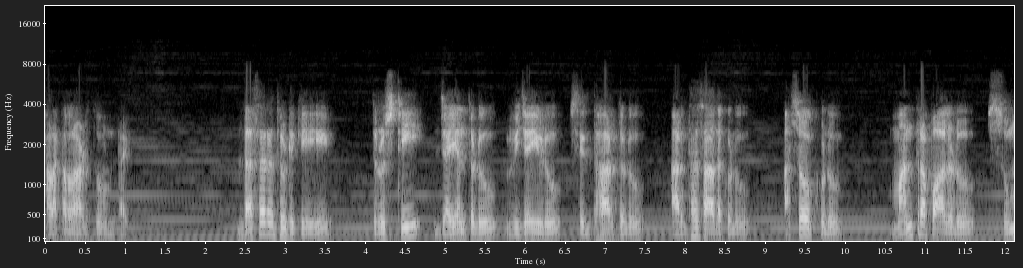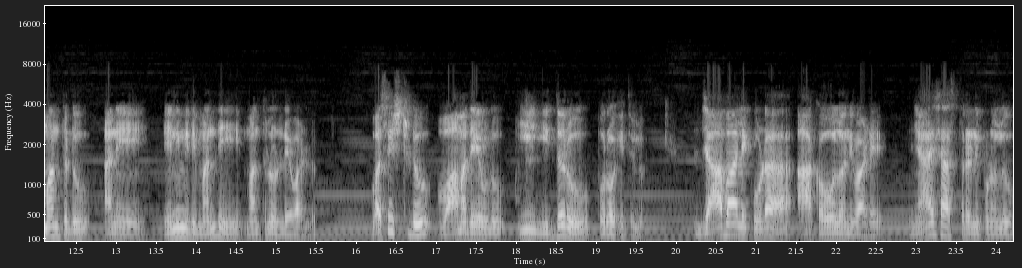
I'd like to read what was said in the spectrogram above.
కళకళలాడుతూ ఉంటాయి. దశరథుడికి దృష్టి జయంతుడు విజయుడు సిద్ధార్థుడు అర్ధసాధకుడు అశోకుడు మంత్రపాలుడు సుమంతుడు అనే ఎనిమిది మంది మంత్రులు ఉండేవాళ్ళు. వశిష్ఠుడు వామదేవుడు ఈ ఇద్దరు పురోహితులు. జాబాలి కూడా ఆ కవులోని వాడే. న్యాయశాస్త్ర నిపుణులు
